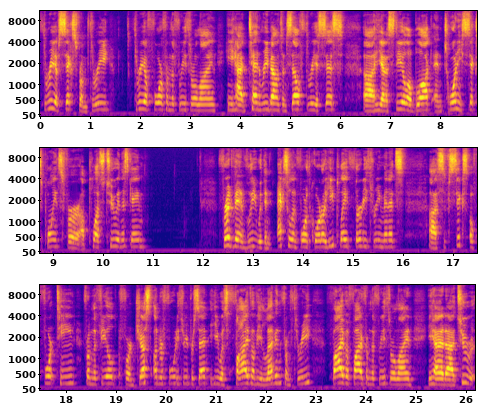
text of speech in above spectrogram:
3 of 6 from 3, three of four from the free throw line. He had 10 rebounds himself, three assists. Uh, he had a steal, a block, and 26 points for a plus two in this game. Fred VanVleet with an excellent fourth quarter. He played 33 minutes, uh, 6 of 14 from the field for just under 43%. He was 5 of 11 from 3 five of five from the free throw line. He had uh, two,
